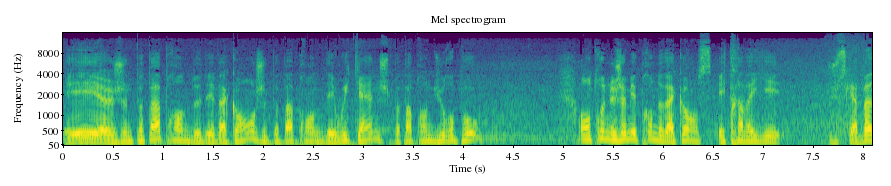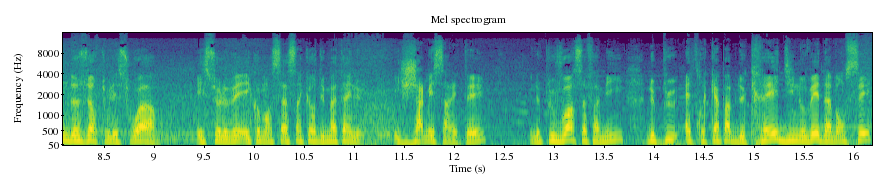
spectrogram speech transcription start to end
et euh, je ne peux pas prendre des vacances, je ne peux pas prendre des week-ends, je ne peux pas prendre du repos. Entre ne jamais prendre de vacances et travailler jusqu'à 22 heures tous les soirs et se lever et commencer à 5 heures du matin et, jamais s'arrêter, ne plus voir sa famille, ne plus être capable de créer, d'innover, d'avancer,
